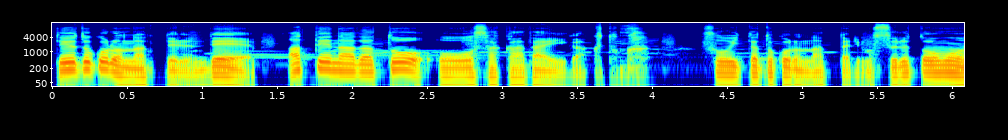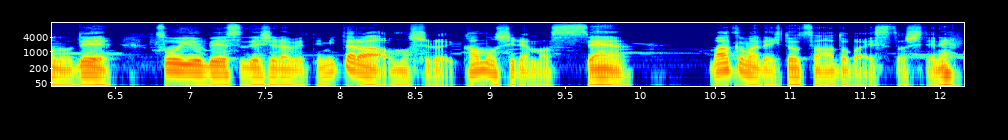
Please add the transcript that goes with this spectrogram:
っていうところになってるんで、アテナだと大阪大学とか、そういったところになったりもすると思うので、そういうベースで調べてみたら面白いかもしれません。まあ、あくまで一つのアドバイスとしてね、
